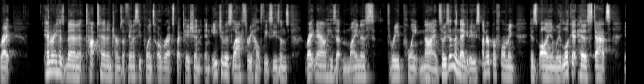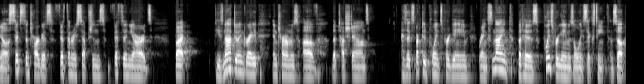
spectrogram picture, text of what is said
right? Henry has been top 10 in terms of fantasy points over expectation in each of his last three healthy seasons. Right now, he's at minus 3.9. So he's in the negative. He's underperforming his volume. We look at his stats, you know, sixth in targets, fifth in receptions, fifth in yards, but he's not doing great in terms of the touchdowns. His expected points per game ranks ninth, but his points per game is only 16th. And so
